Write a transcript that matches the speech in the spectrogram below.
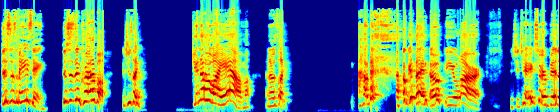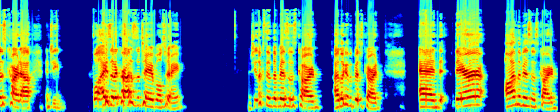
this is amazing! This is incredible!" And she's like, "Do you know who I am?" And I was like, "How how can I know who you are?" And she takes her business card out and she flies it across the table to me. And she looks at the business card. I look at the business card, and there on the business card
